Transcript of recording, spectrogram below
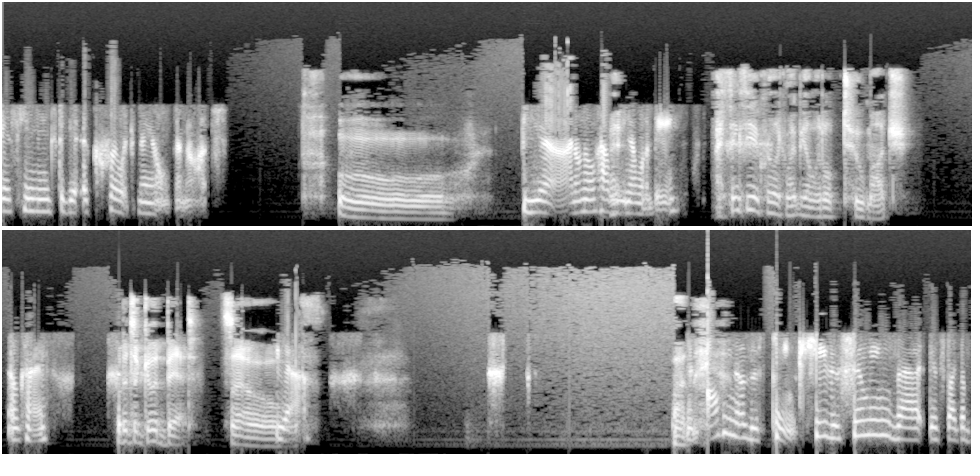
if he needs to get acrylic nails or not. Ooh. Yeah, I don't know how lean I want to be. I think the acrylic might be a little too much, Okay. but it's a good bit. So Yeah. But And all he knows is pink. He's assuming that it's like a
